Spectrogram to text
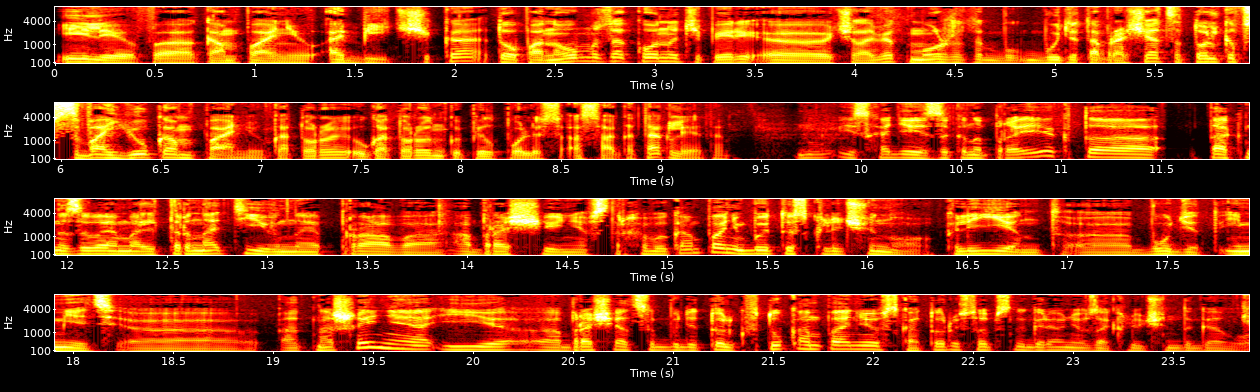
или в компанию обидчика, то по новому закону теперь э, человек может, будет обращаться только в свою компанию, которую, у которой он купил полис ОСАГО. Так ли это? Ну, исходя из законопроекта, так называемое альтернативное право обращения в страховую компанию будет исключено. Клиент э, будет иметь э, отношения и обращаться будет только в ту компанию, с которой, собственно говоря, у него заключен договор.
